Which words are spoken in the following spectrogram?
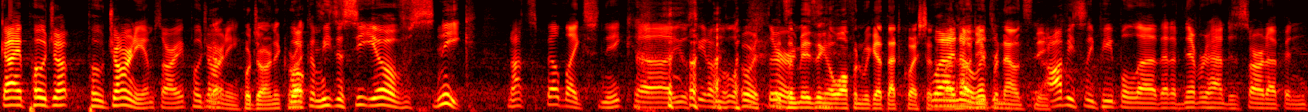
Guy Podjarny, I'm sorry, Podjarny. Yeah, Podjarny, correct. Welcome, he's the CEO of Snyk. Not spelled like sneak. Uh, you'll see it on the lower third. It's amazing how often we get that question. Well, I know. How do you pronounce sneak? Obviously, people uh, that have never had to start up and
